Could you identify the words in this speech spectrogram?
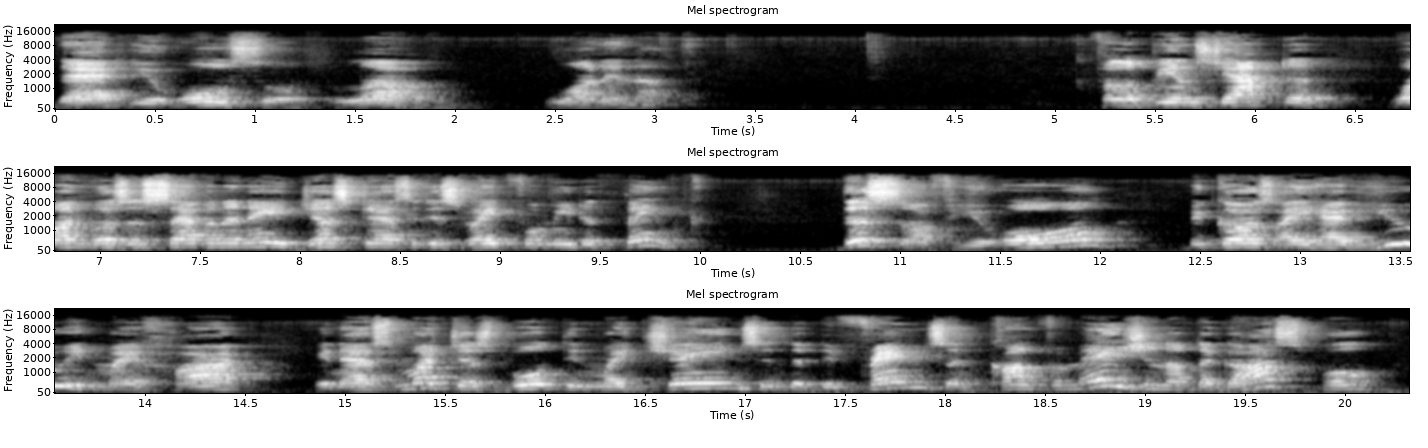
that you also love one another. Philippians chapter 1, verses 7 and 8 Just as it is right for me to think this of you all, because I have you in my heart, inasmuch as both in my chains, in the defense and confirmation of the gospel,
